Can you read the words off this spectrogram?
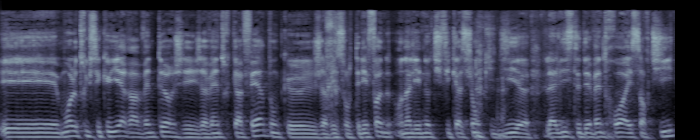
Et moi, le truc c'est que hier à 20h, j'avais un truc à faire, donc euh, j'avais sur le téléphone, on a les notifications qui dit euh, la liste des 23 est sortie.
